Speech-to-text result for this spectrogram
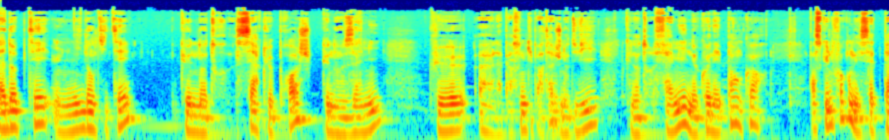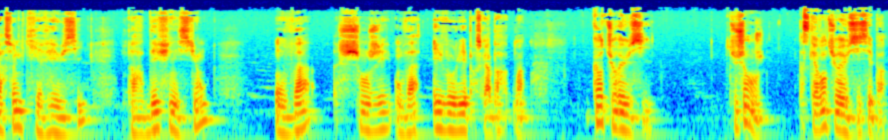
D'adopter une identité que notre cercle proche, que nos amis, que euh, la personne qui partage notre vie, que notre famille ne connaît pas encore. Parce qu'une fois qu'on est cette personne qui réussit, par définition, on va changer, on va évoluer. Parce que ben, quand tu réussis, tu changes. Parce qu'avant, tu réussissais pas.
